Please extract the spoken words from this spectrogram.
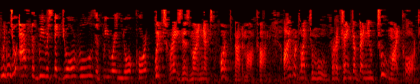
Wouldn't you ask that we respect your rules if we were in your court? Which raises my next point, Madame Archon. I would like to move for a change of venue to my court.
